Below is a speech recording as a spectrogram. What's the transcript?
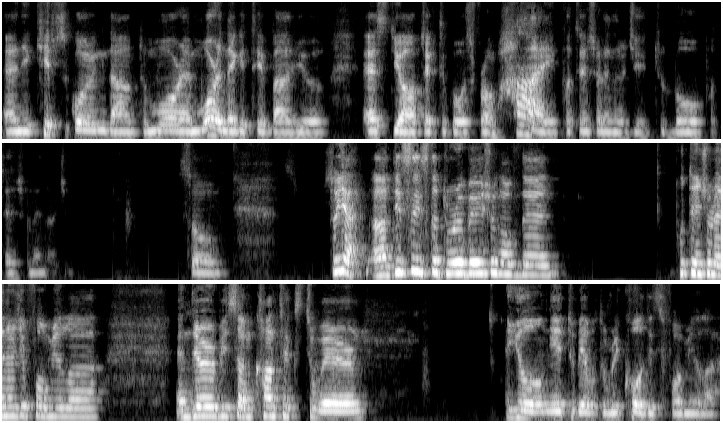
And it keeps going down to more and more negative value as the object goes from high potential energy to low potential energy. So, so yeah, uh, this is the derivation of the potential energy formula. And there will be some context where you'll need to be able to recall this formula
